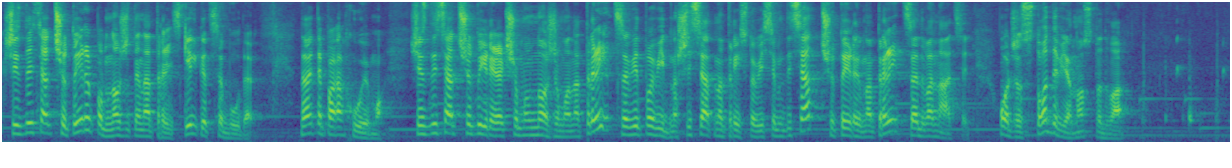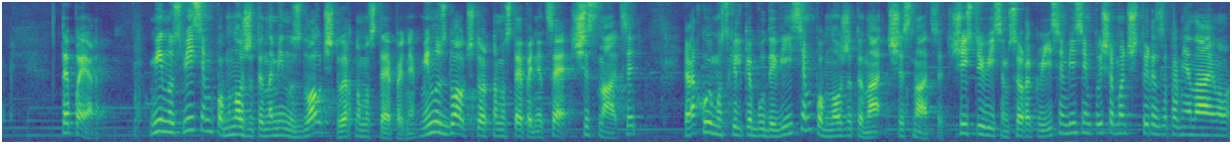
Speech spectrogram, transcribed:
64 помножити на 3. Скільки це буде? Давайте порахуємо. 64, якщо ми множимо на 3, це відповідно 60 на 3 180, 4 на 3 це 12. Отже, 192. Тепер мінус 8 помножити на мінус 2 у четвертому степені. Мінус 2 у четвертому степені це 16. Рахуємо, скільки буде 8 помножити на 16. 6 у 8 48, 8 пишемо 4, запам'ятаємо.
